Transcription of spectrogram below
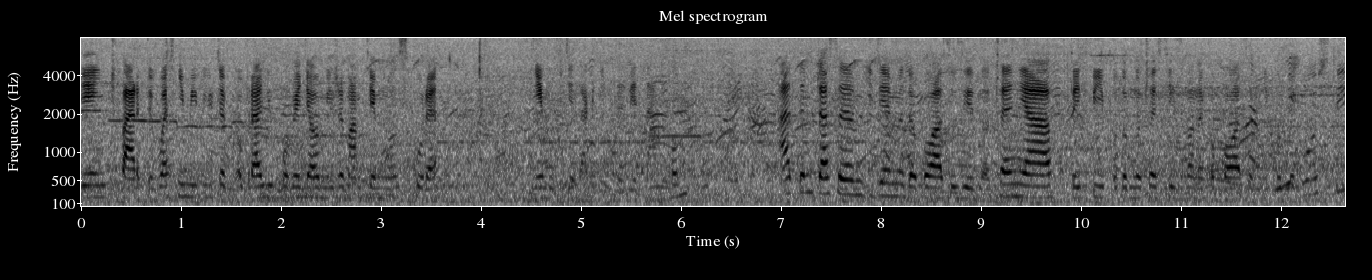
Dzień czwarty. Właśnie mi wilczek obraził, powiedział mi, że mam ciemną skórę. Nie mówcie tak nigdy Wietnamkom. A tymczasem idziemy do Pałacu Zjednoczenia, w tej chwili podobno częściej zwanego Pałacem Niepodległości.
